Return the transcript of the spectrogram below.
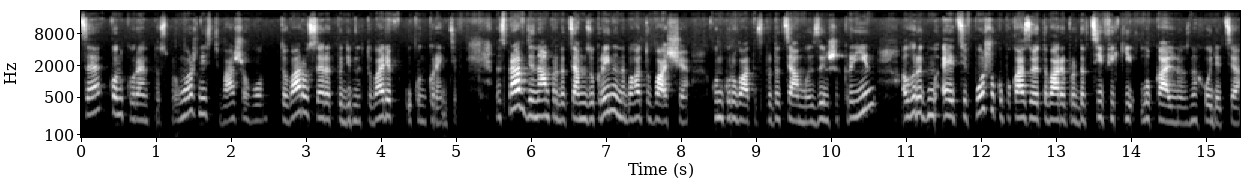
це конкурентна спроможність вашого товару серед подібних товарів у конкурентів. Насправді нам, продавцям з України, набагато важче конкурувати з продавцями з інших країн. Алгоритм Etsy в пошуку показує товари продавців, які локально знаходяться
